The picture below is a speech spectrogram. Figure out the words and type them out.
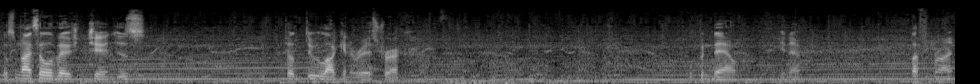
Got some nice elevation changes. Which I do like in a racetrack. Up and down, you know. Left and right.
